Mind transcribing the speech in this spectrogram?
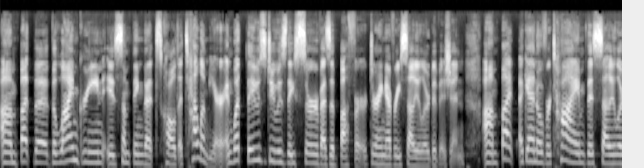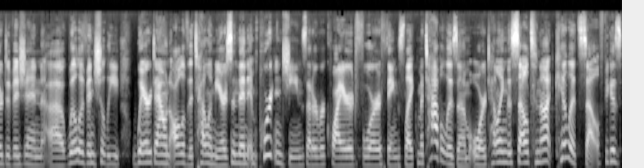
Um, but the the lime green is something that's called a telomere, and what those do is they serve as a buffer during every cellular division. Um, but again, over time, this cellular division uh, will eventually wear down all of the telomeres and then important genes that are required for things like metabolism or telling the cell to not kill itself. Because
